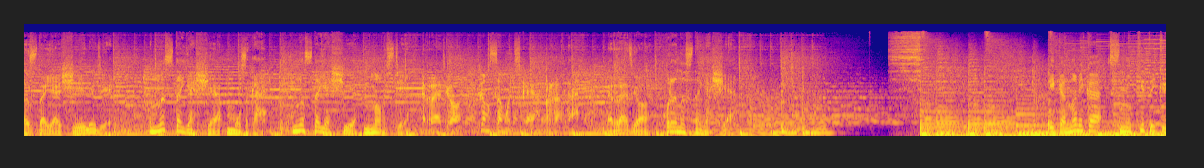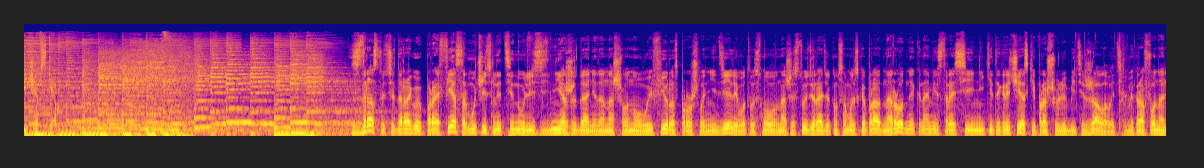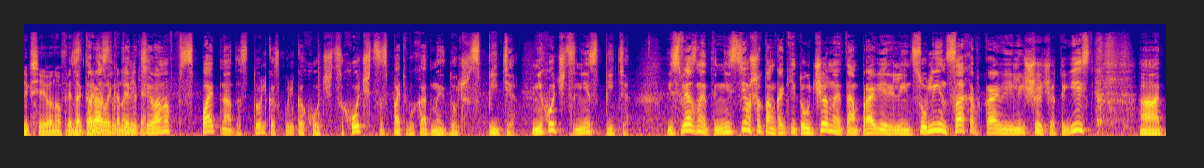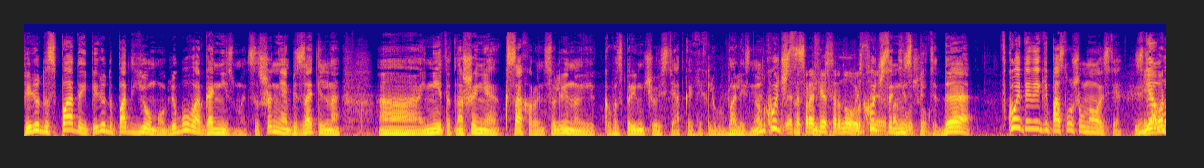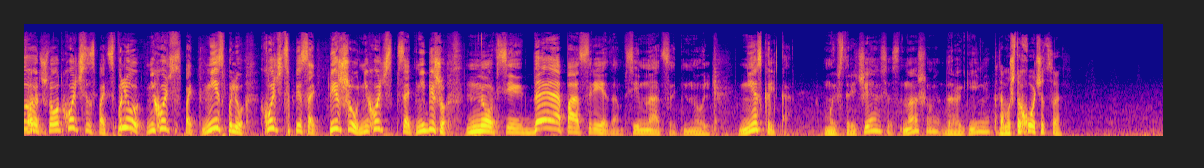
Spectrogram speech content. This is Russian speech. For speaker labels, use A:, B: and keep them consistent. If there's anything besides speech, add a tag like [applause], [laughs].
A: Настоящие люди. Настоящая музыка. Настоящие новости. Радио «Комсомольская правда». Радио про настоящее. «Экономика» с Никитой Кричевским –
B: Здравствуйте, дорогой профессор. Мучительно тянулись дни ожидания до нашего нового эфира с прошлой недели. Вот вы снова в нашей студии «Радио Комсомольская правда». Народный экономист России Никита Кричевский. Прошу любить и жаловать. В микрофон Алексей Иванов, редактор отдела экономики.
C: Алексей Иванов. Спать надо столько, сколько хочется. Хочется спать в выходные дольше. Спите. Не хочется, не спите. И связано это не с тем, что там какие-то ученые там проверили инсулин, сахар в крови или еще что-то есть а, периоды спада и периоды подъема у любого организма. Это совершенно не обязательно а, имеет отношение к сахару, инсулину и к восприимчивости от каких-либо болезней.
B: Вот это, хочется Это спите. профессор новости
C: Вот хочется послушал. не спите. Да. В кои-то веке послушал новости. Сделал вывод, вот... что вот хочется спать, сплю, не хочется спать, не сплю. Хочется писать, пишу, не хочется писать, не пишу. Но всегда по средам в 17.0 несколько мы встречаемся с нашими дорогими...
B: Потому что хочется.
